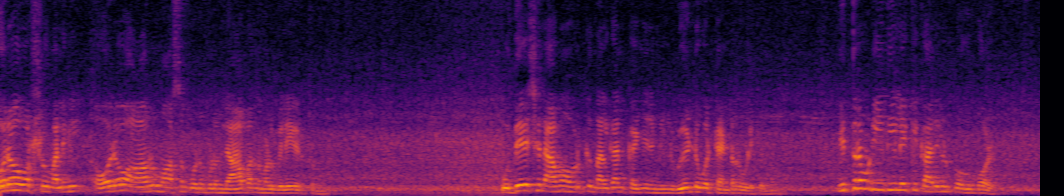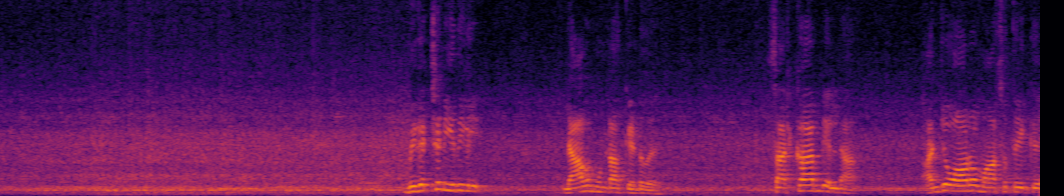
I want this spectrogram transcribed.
ഓരോ വർഷവും അല്ലെങ്കിൽ ഓരോ ആറു മാസം കൂടുമ്പോഴും ലാഭം നമ്മൾ വിലയിരുത്തുന്നു. ഉദ്ദേശ ലാഭം അവർക്ക് നൽകാൻ കഴിഞ്ഞില്ലെങ്കിൽ വീണ്ടും ഒരു ടെൻഡർ വിളിക്കുന്നു. ഇത്തരം രീതിയിലേക്ക് കാര്യങ്ങൾ പോകുമ്പോൾ മികച്ച രീതിയിൽ ലാഭമുണ്ടാക്കേണ്ടത് സർക്കാരിന്റെ അല്ല അഞ്ചോ ആറോ മാസത്തേക്ക്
